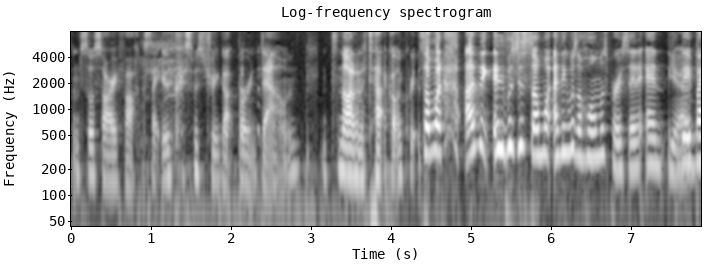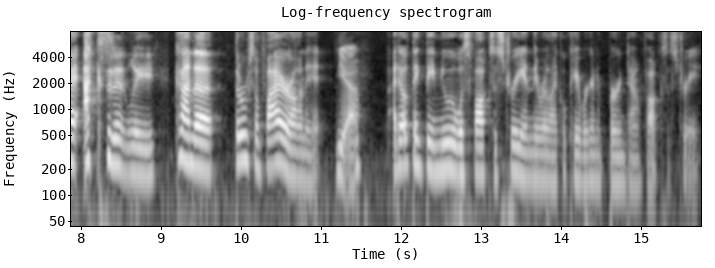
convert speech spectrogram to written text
I'm so sorry, Fox, that your Christmas tree got burnt down. It's not an attack on Chris. Someone, I think it was just someone. I think it was a homeless person, and Yeah. they by accidentally kind of threw some fire on it. Yeah. I don't think they knew it was Fox's tree, and they were like, "Okay, we're gonna burn down Fox's tree."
